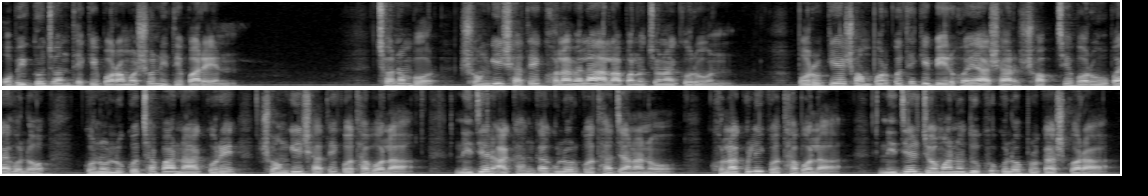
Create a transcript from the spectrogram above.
অভিজ্ঞজন থেকে পরামর্শ নিতে পারেন। ছ নম্বর, সঙ্গীর সাথে খোলামেলা আলাপ আলোচনা করুন। পরকীয় সম্পর্ক থেকে বের হয়ে আসার সবচেয়ে বড় উপায় হলো কোনো লুকোছাপা না করে সঙ্গীর সাথে কথা বলা, নিজের আকাঙ্ক্ষাগুলোর কথা জানানো, খোলাখুলি কথা বলা, নিজের জমানো দুঃখগুলো প্রকাশ করা।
